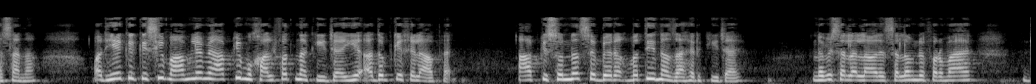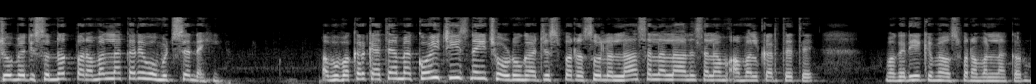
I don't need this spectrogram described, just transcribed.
حسنا اور یہ کہ کسی معاملے میں آپ کی مخالفت نہ کی جائے، یہ ادب کے خلاف ہے۔ آپ کی سنت سے بے رغبتی نہ ظاہر کی جائے۔ نبی صلی اللہ علیہ وسلم نے فرمایا، جو میری سنت پر عمل نہ کرے، وہ مجھ سے نہیں۔ ابو بکر کہتے ہیں، میں کوئی چیز نہیں چھوڑوں گا جس پر رسول اللہ صلی اللہ علیہ وسلم عمل کرتے تھے، مگر یہ کہ میں اس پر عمل نہ کروں۔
